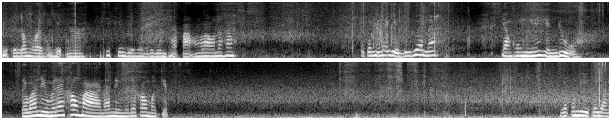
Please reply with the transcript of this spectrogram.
นี่เป็นร่องรอยของเห็ดนะที่ขึ้นอยู่ในบริเวณแถบป่ากของเรานะคะก็จะมีให้เห็นเพื่อนๆนะ ยังคงมีให้เห็นอยู่ แต่ว่านิวไม่ได้เข้ามานะนิวไม่ได้เข้ามาเก็บ แล้วก็นี่ก็ยัง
